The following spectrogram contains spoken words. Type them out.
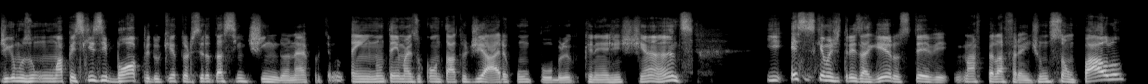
digamos, uma pesquisa ibope do que a torcida está sentindo, né? Porque não tem, não tem mais o contato diário com o público que nem a gente tinha antes. E esse esquema de três zagueiros teve na, pela frente um São Paulo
